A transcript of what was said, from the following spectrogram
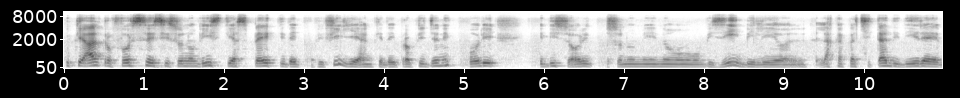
più che altro forse si sono visti aspetti dei propri figli e anche dei propri genitori che di solito sono meno visibili, la capacità di dire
